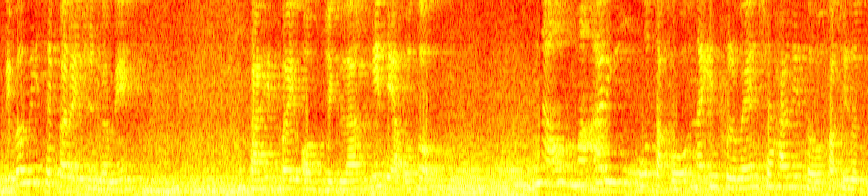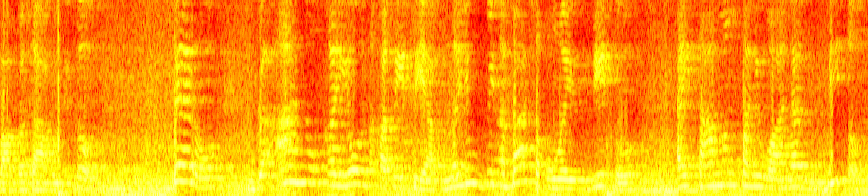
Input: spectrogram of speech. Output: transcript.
Di ba may separation kami? Kahit by object lang, hindi ako to. Now, maaaring yung utak ko na influensyahan ito kasi nagbabasa ako nito. Pero, gaano kayo nakatitiyak na yung binabasa ko ngayon dito ay tamang paliwanag dito?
